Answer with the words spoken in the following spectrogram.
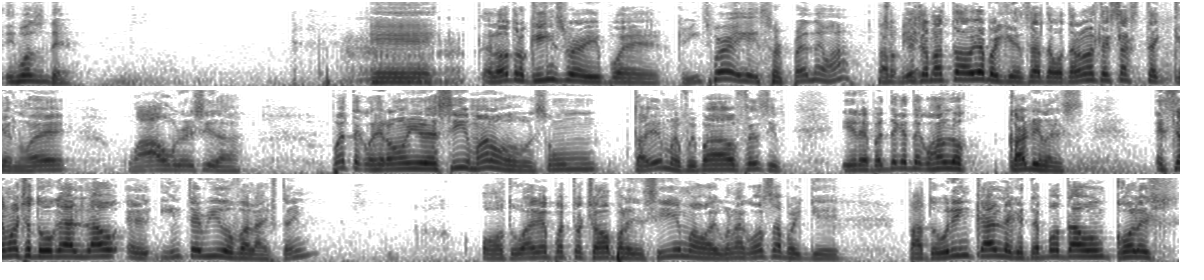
it wasn't there. Eh, El otro, Kingsbury, pues. Kingsbury sorprende más. También. Ese más todavía porque o sea, te votaron al Texas Tech, que no es wow universidad. Pues te cogieron a USC, mano. Son, está bien, me fui para offensive. Y de repente que te cojan los Cardinals. Ese macho tuvo que haber dado el interview of a lifetime. O tuvo que haber puesto chavo por encima o alguna cosa, porque para tu brincarle que te has votado un college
